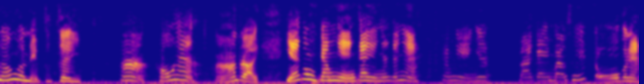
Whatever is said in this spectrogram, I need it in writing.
lớn lên đẹp cực kỳ. Ha thú ha. Đó rồi giá có 100 ngàn cây rồi nha cả nhà. trăm ngàn nha. Ba cây em bao ship đồ coi nè.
